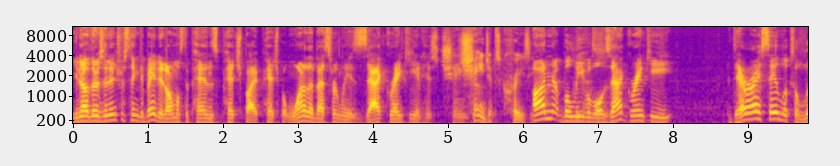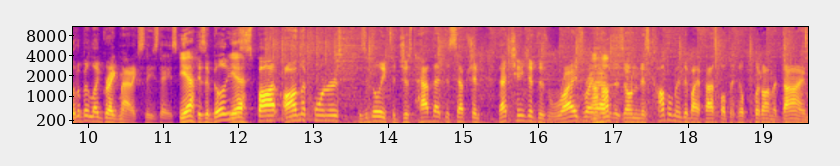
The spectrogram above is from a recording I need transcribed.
You know, there's an interesting debate. It almost depends pitch by pitch, but one of the best certainly is Zack Greinke and his changeup. Changeup's crazy. Unbelievable. Yes. Zack Greinke dare I say, looks a little bit like Greg Maddux these days. Yeah. His ability yeah. to spot on the corners, his ability to just have that deception, that changeup just rides right uh-huh. out of the zone and is complemented by a fastball that he'll put on a dime.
